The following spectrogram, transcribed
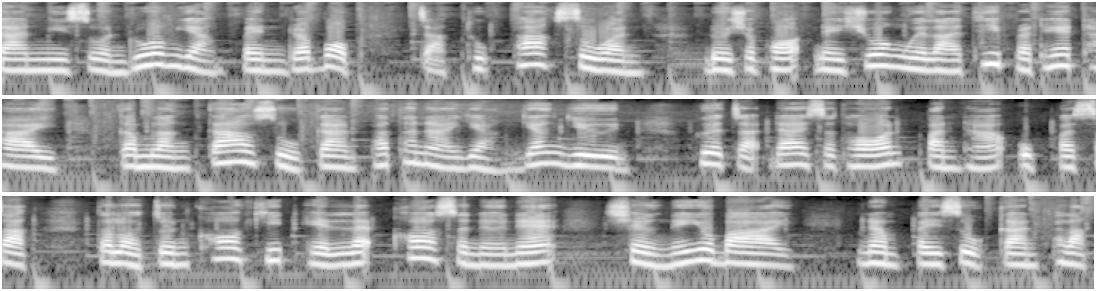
การมีส่วนร่วมอย่างเป็นระบบจากทุกภาคส่วน โดยเฉพาะในช่วงเวลาที่ประเทศไทยกำลังก้าวสู่การพัฒนาอย่างยั่งยืน เพื่อจะได้สะท้อนปัญหาอุปสรรค ตลอดจนข้อคิดเห็นและข้อเสนอแนะ เชิงนโยบาย นำไปสู่การผลัก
